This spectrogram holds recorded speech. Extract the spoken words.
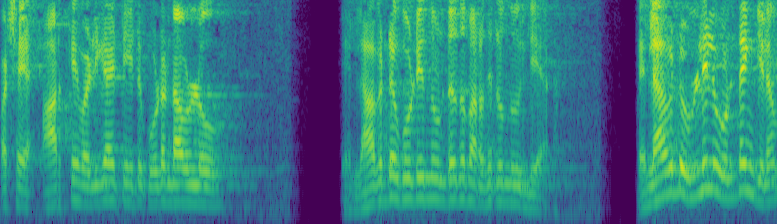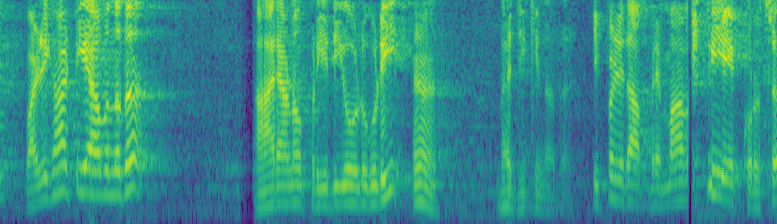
പക്ഷെ ആർക്കെ വഴികാട്ടിയിട്ട് കൂടെ ഉണ്ടാവുള്ളൂ? എല്ലാവരുടെ കൂടെയൊന്നും ഉണ്ടെന്ന് പറഞ്ഞിട്ടൊന്നുമില്ല. എല്ലാവരുടെ ഉള്ളിലും ഉണ്ടെങ്കിലും വഴികാട്ടിയാവുന്നത് ആരാണോ പ്രീതിയോടുകൂടി ഭജിക്കുന്നത്. ഇപ്പോഴിതാ ബ്രഹ്മാവിഷ്ടിയെ കുറിച്ച്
